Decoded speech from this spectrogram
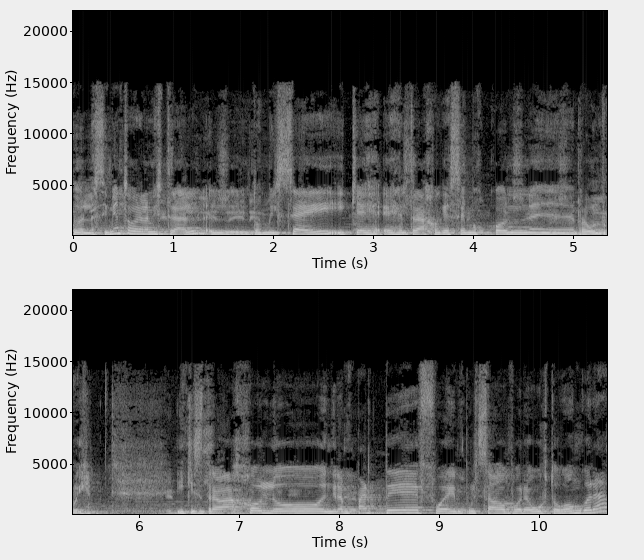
no, el nacimiento de Gabriela Mistral, el 2006, y que es, es el trabajo que hacemos con eh, Raúl Ruiz. Y que ese trabajo lo en gran parte fue impulsado por Augusto Góngora,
